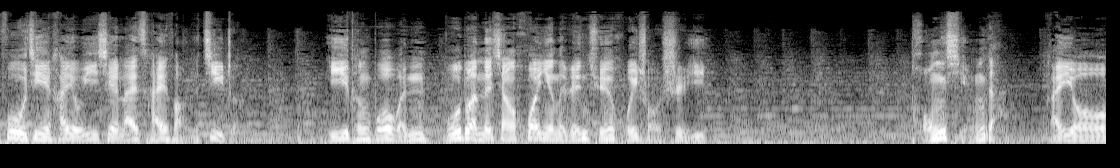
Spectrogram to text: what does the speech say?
附近还有一些来采访的记者，伊藤博文不断地向欢迎的人群挥手示意。同行的还有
